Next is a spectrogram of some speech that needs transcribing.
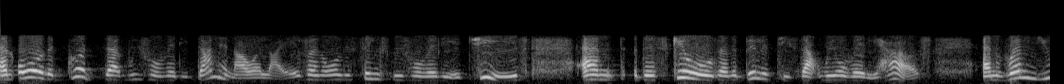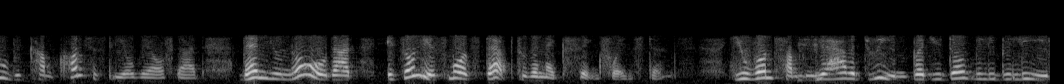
and all the good that we've already done in our life and all the things we've already achieved and the skills and abilities that we already have. And when you become consciously aware of that, then you know that it's only a small step to the next thing, for instance. You want something, you have a dream, but you don't really believe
